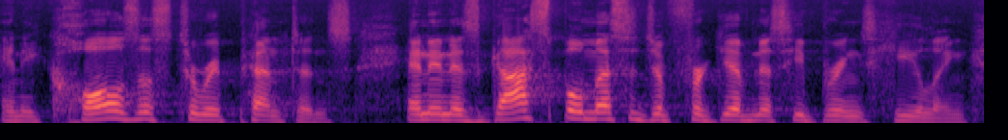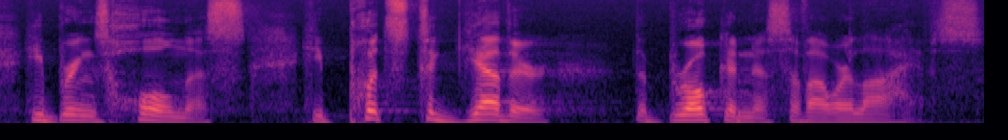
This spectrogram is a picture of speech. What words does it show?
And he calls us to repentance. And in his gospel message of forgiveness, he brings healing, he brings wholeness, he puts together the brokenness of our lives.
